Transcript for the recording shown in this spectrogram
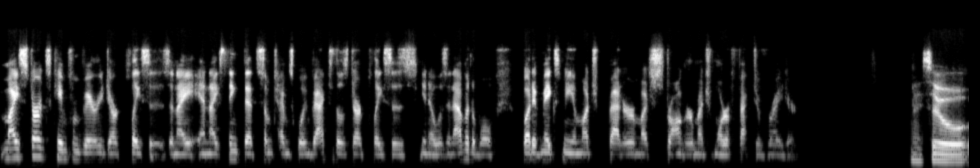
my starts came from very dark places, and I and I think that sometimes going back to those dark places, you know, was inevitable. But it makes me a much better, much stronger, much more effective writer. Right. So,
